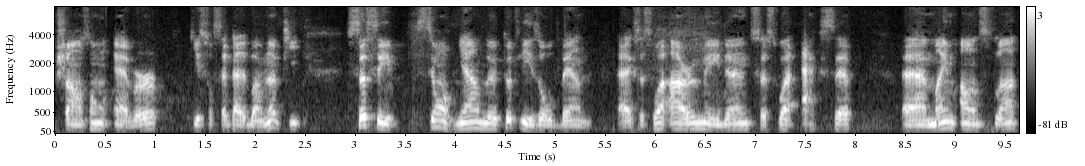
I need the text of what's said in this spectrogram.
chansons ever, qui est sur cet album-là. Puis ça, c'est, si on regarde là, toutes les autres bands, euh, que ce soit Iron Maiden, que ce soit Accept, euh, même Onslaught,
